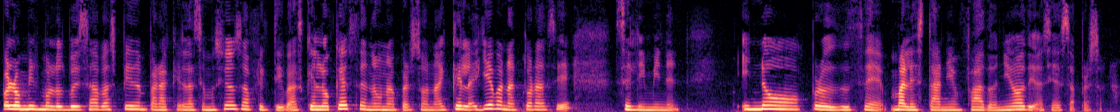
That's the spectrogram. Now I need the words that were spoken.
Por lo mismo los bodhisattvas piden para que las emociones aflictivas que enloquecen a una persona y que la llevan a actuar así, se eliminen. Y no produce malestar, ni enfado, ni odio hacia esa persona.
